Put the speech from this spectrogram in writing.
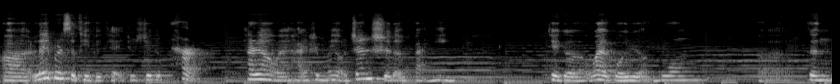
呃，labor certificate 就是这个 per，他认为还是没有真实的反映这个外国员工呃跟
